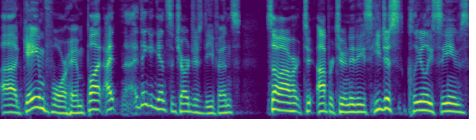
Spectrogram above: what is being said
uh, game for him, but I I think against the Chargers defense, some opportunities. He just clearly seems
